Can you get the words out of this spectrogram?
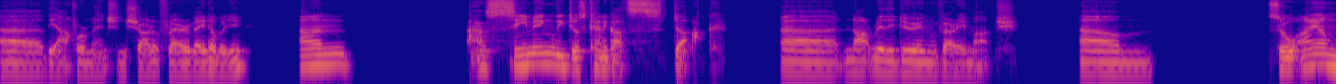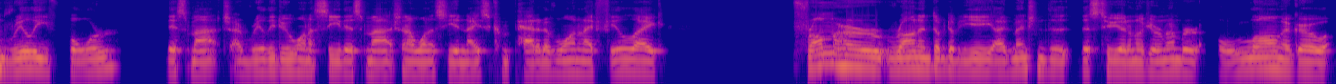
uh, the aforementioned Charlotte Flair of AW, and has seemingly just kind of got stuck, uh, not really doing very much. Um, so I am really for this match. I really do want to see this match, and I want to see a nice competitive one. And I feel like from her run in WWE, I'd mentioned the, this to you. I don't know if you remember long ago.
